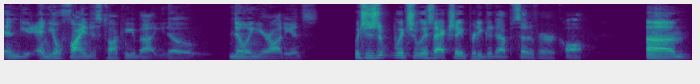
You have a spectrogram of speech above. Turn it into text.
and you and you'll find us talking about you know knowing your audience, which is which was actually a pretty good episode if I recall. Um,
